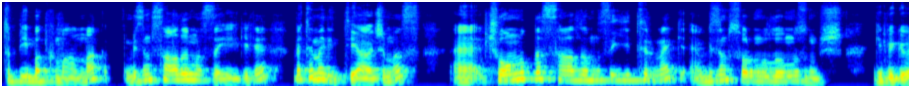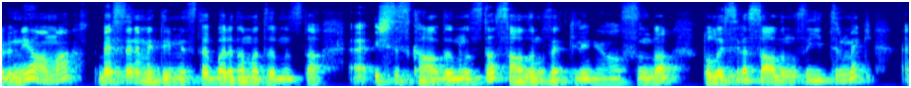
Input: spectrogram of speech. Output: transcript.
tıbbi bakım almak bizim sağlığımızla ilgili ve temel ihtiyacımız. E, çoğunlukla sağlığımızı yitirmek e, bizim sorumluluğumuzmuş gibi görünüyor ama beslenemediğimizde, barınamadığımızda, e, işsiz kaldığımızda sağlığımız etkileniyor aslında. Dolayısıyla sağlığımızı yitirmek e,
